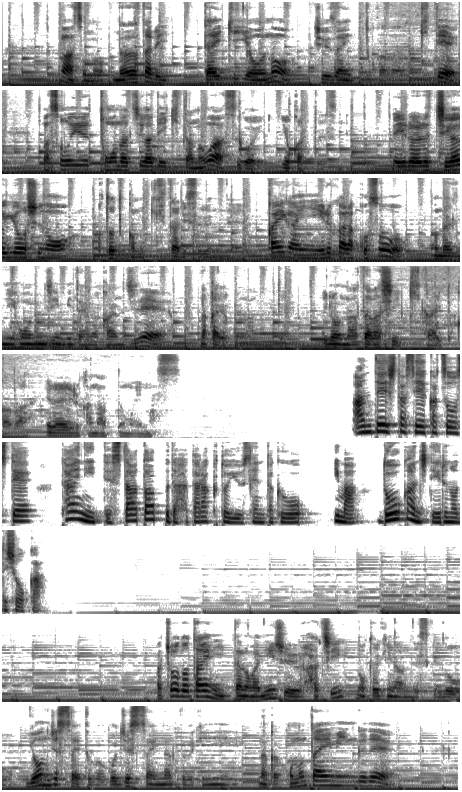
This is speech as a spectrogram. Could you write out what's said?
まあその名だたる大企業の駐在員とかが来て、まあ、そういう友達ができたのはすごい良かったですね。でいろいろ違う業種のこととかも聞けたりするんで海外にいるからこそ同じ日本人みたいな感じで仲良くなっていろんな新しい機会とかが得られるかなと思います。安定した生活をしてタイに行ってスタートアップで働くという選択を今どう感じているのでしょうか？まあ、ちょうどタイに行ったのが28の時なんですけど40歳とか50歳になった時になんかこのタイミングで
